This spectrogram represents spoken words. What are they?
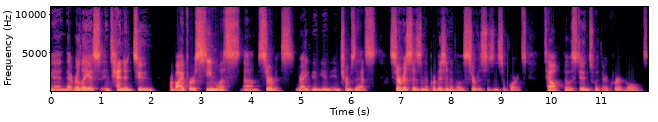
And that really is intended to provide for a seamless um, service, right? In, in, in terms of that services and the provision of those services and supports to help those students with their career goals.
